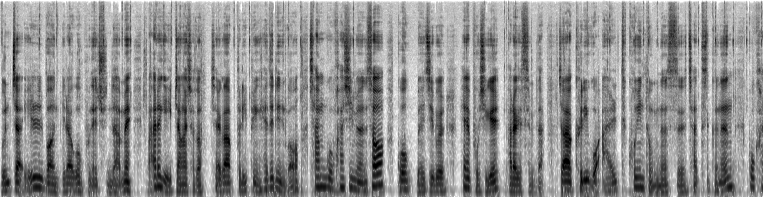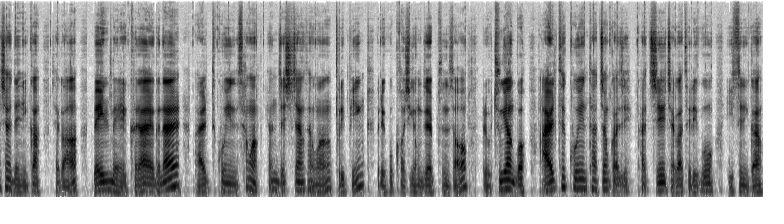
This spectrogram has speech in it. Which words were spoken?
문자 1번이라고 보내주신 다음에 빠르게 입장하셔서 제가 브리핑 해드리는 거 참고하시면서 꼭 매집을 해 보시길 바라겠습니다. 자 그리고 알트코인 도미넌스 차트는 꼭 하셔야 되니까 제가 매일매일 그날 그날 알트코인 상황 현재 시장 상황 브리핑 그리고 거시경제 분석 그리고 중요한 거 알트코인 타점까지 같이 제가 드리고 있으니까요.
